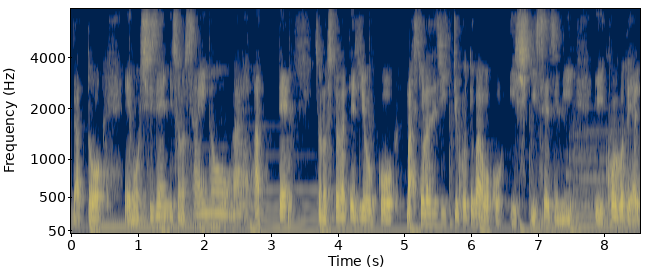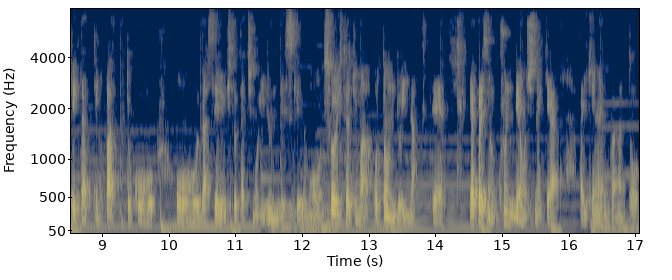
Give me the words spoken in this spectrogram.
だと、えもう自然にその才能があって、そのストラテジーをこう、まあ、ストラテジーっていう言葉をこう意識せずに、えこういうことをやるべきだっていうのをバッとこう出せる人たちもいるんですけども、そういう人たちもほとんどいなくて、やっぱりその訓練をしなきゃいけないのかなと。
